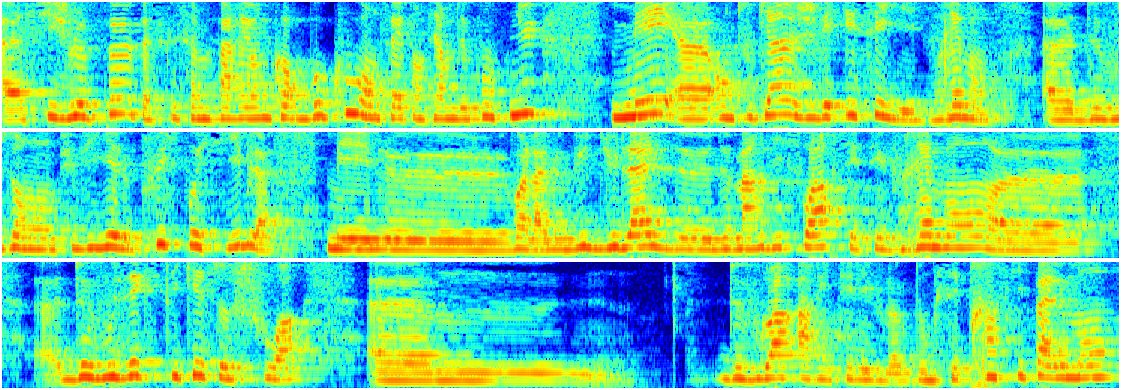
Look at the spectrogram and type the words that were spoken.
Euh, si je le peux, parce que ça me paraît encore beaucoup en fait en termes de contenu, mais en tout cas, je vais essayer vraiment de vous en publier le plus possible. Mais le voilà, le but du live de, de mardi soir, c'était vraiment de vous expliquer ce choix euh, de vouloir arrêter les vlogs. Donc c'est principalement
